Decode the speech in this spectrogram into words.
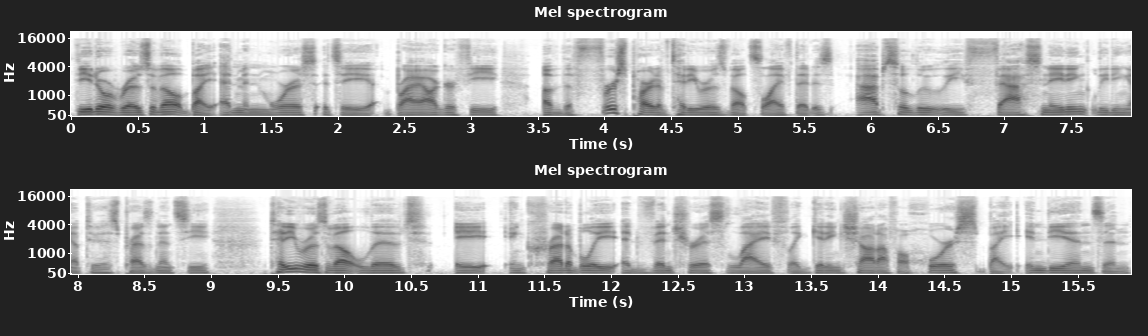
Theodore Roosevelt by Edmund Morris. It's a biography of the first part of Teddy Roosevelt's life that is absolutely fascinating leading up to his presidency. Teddy Roosevelt lived a incredibly adventurous life, like getting shot off a horse by Indians and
